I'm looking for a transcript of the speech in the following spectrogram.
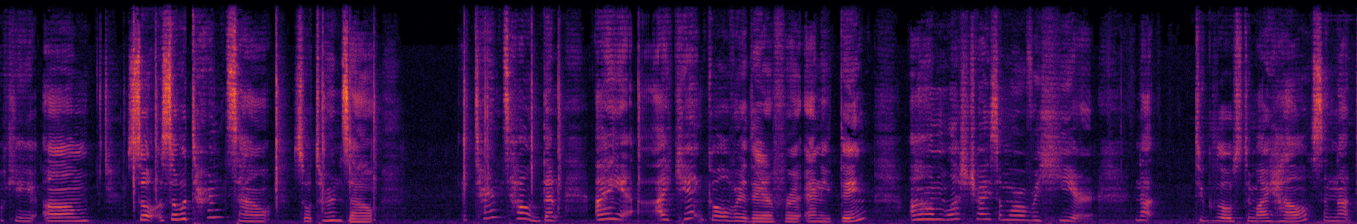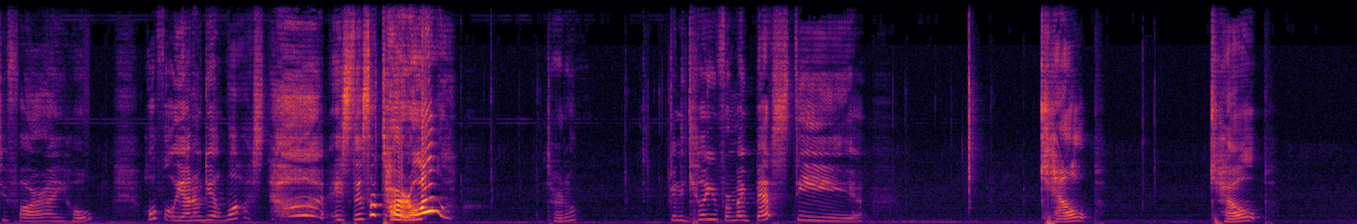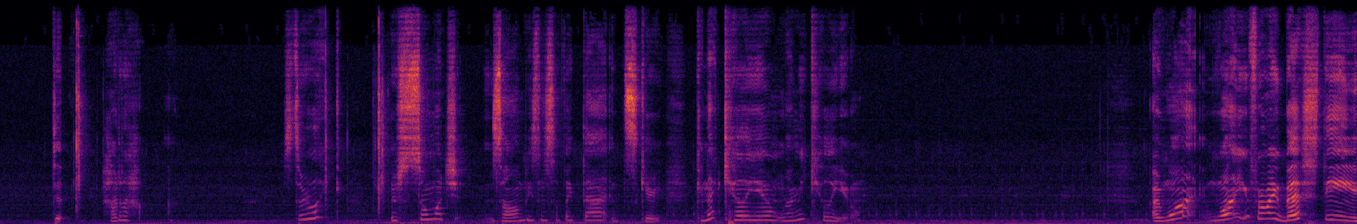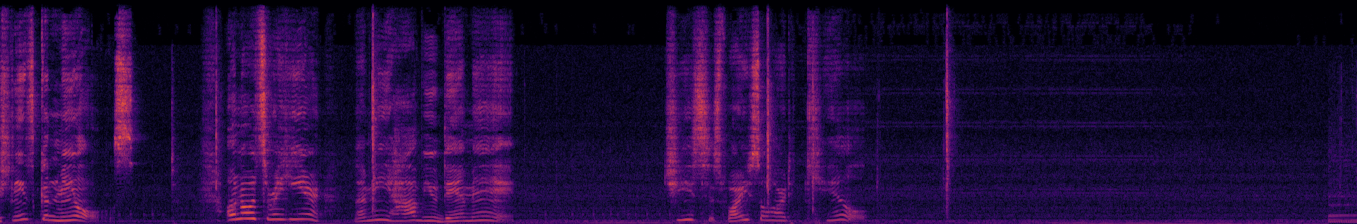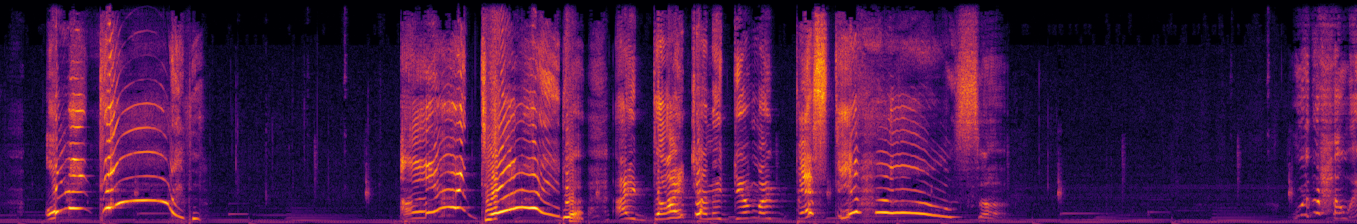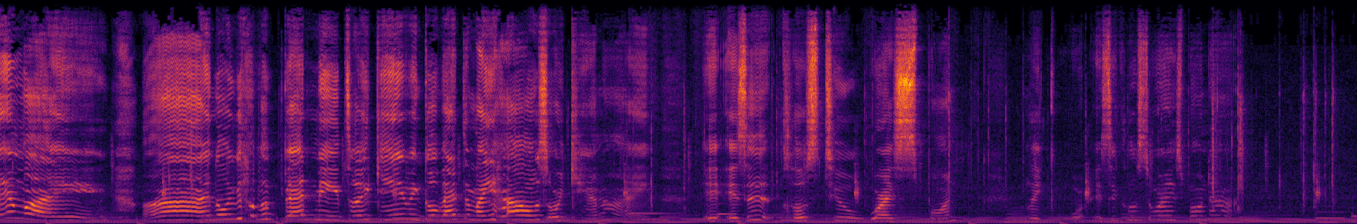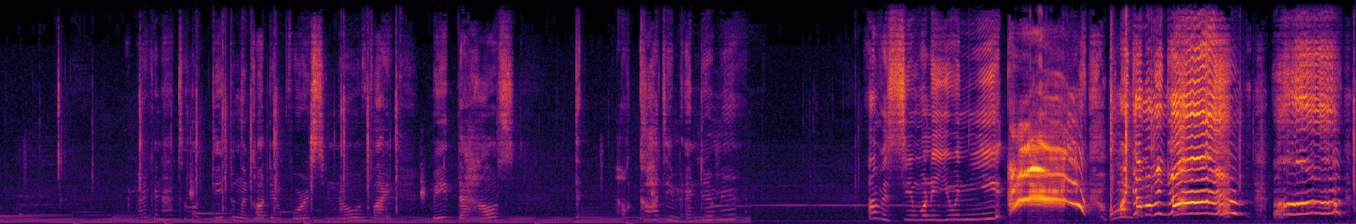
Okay, um, so, so it turns out, so it turns out, it turns out that I I can't go over there for anything. Um, let's try somewhere over here. Not too close to my house and not too far, I hope. Hopefully I don't get lost. Is this a turtle? Turtle? Gonna kill you for my bestie. Kelp. Kelp. How did... Is there like... There's so much zombies and stuff like that. It's scary. Can I kill you? Let me kill you. I want want you for my bestie. She needs good meals. Oh no, it's right here. Let me have you, damn it. Jesus, why are you so hard to kill? Oh my god! Died! I died trying to get my bestie a house! Where the hell am I? Uh, I don't even have a bedmate, so I can't even go back to my house. Or can I? I is it close to where I spawned? Like, is it close to where I spawned at? Am I gonna have to look deep in the goddamn forest to know if I made the house? Oh, goddamn Enderman? I haven't seen one of you in years. Ah! Oh my god, oh my god! Ah!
